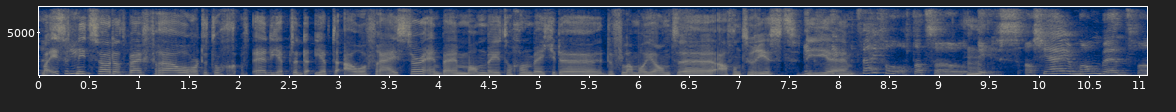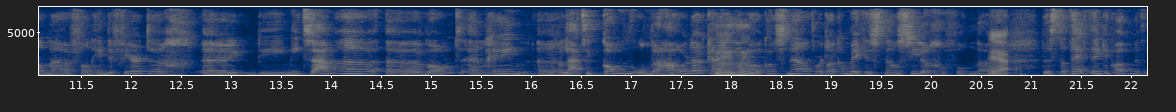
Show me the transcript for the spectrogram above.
maar is het niet zo dat bij vrouwen wordt er toch. Hè, je, hebt de, je hebt de oude vrijster en bij een man ben je toch wel een beetje de, de flamboyante avonturist. Die, ik, ik betwijfel of dat zo hm. is. Als jij een man bent van, uh, van in de 40 die niet samen woont en geen relatie kan onderhouden, krijg je mm -hmm. -hmm. dan ook al snel. Het wordt ook een beetje snel zielig gevonden. Ja. Dus dat heeft denk ik ook met.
